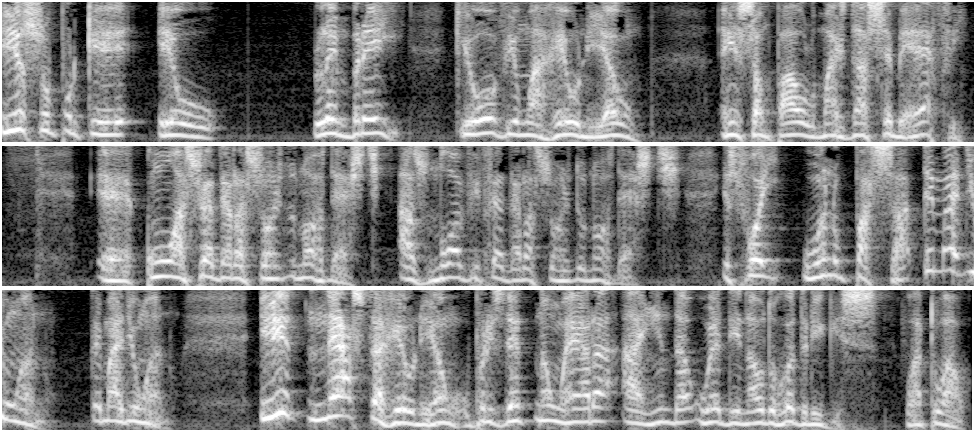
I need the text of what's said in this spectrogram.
Isso porque eu lembrei que houve uma reunião em São Paulo, mas da CBF, é, com as federações do Nordeste, as nove federações do Nordeste. Isso foi o ano passado, tem mais de um ano, tem mais de um ano. E nesta reunião, o presidente não era ainda o Edinaldo Rodrigues, o atual.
